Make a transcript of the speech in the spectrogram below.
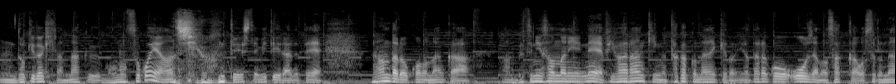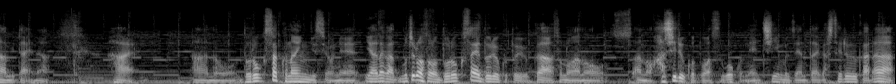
うん、ドキドキ感なく、ものすごい安心安定して見ていられて、なんだろう、このなんか、あの別にそんなにね、FIFA ランキング高くないけど、やたらこう王者のサッカーをするな、みたいな、はい。あの、泥臭くないんですよね。いや、だからもちろんその泥臭い努力というか、そのあの、あの、走ることはすごくね、チーム全体がしてるから、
